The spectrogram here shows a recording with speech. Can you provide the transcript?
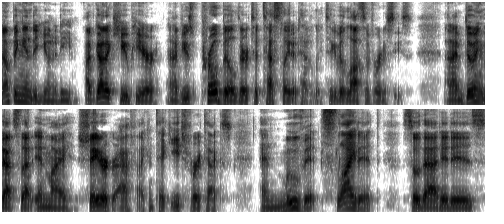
Jumping into Unity, I've got a cube here, and I've used ProBuilder to tessellate it heavily, to give it lots of vertices. And I'm doing that so that in my shader graph, I can take each vertex and move it, slide it, so that it is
